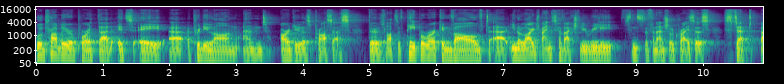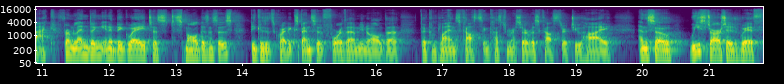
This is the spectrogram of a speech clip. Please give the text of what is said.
will probably report that it's a, uh, a pretty long and arduous process. There's lots of paperwork involved. Uh, you know, large banks have actually really, since the financial crisis, stepped back from lending in a big way to, to small businesses because it's quite expensive for them. You know, all the, the compliance costs and customer service costs are too high. And so we started with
